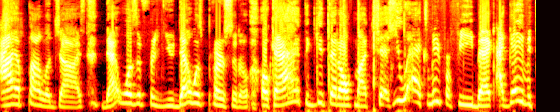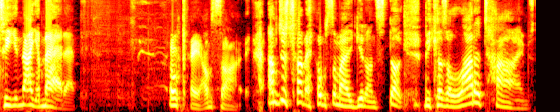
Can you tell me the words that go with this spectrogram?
I apologize. That wasn't for you. That was personal. Okay, I had to get that off my chest. You asked me for feedback. I gave it to you. Now you're mad at me. Okay, I'm sorry. I'm just trying to help somebody get unstuck because a lot of times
